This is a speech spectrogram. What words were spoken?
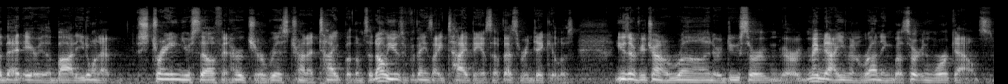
that area of the body. You don't want to strain yourself and hurt your wrist trying to type with them. So don't use it for things like typing and stuff. That's ridiculous. Use them if you're trying to run or do certain, or maybe not even running, but certain workouts.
